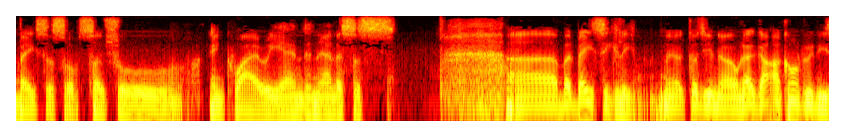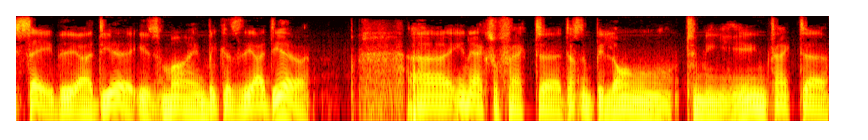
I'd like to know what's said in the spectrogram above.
basis of social inquiry and analysis. Uh, but basically, because you know, I, I, can't really say the idea is mine because the idea uh, in actual fact, uh, doesn't belong to me. In fact, uh,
